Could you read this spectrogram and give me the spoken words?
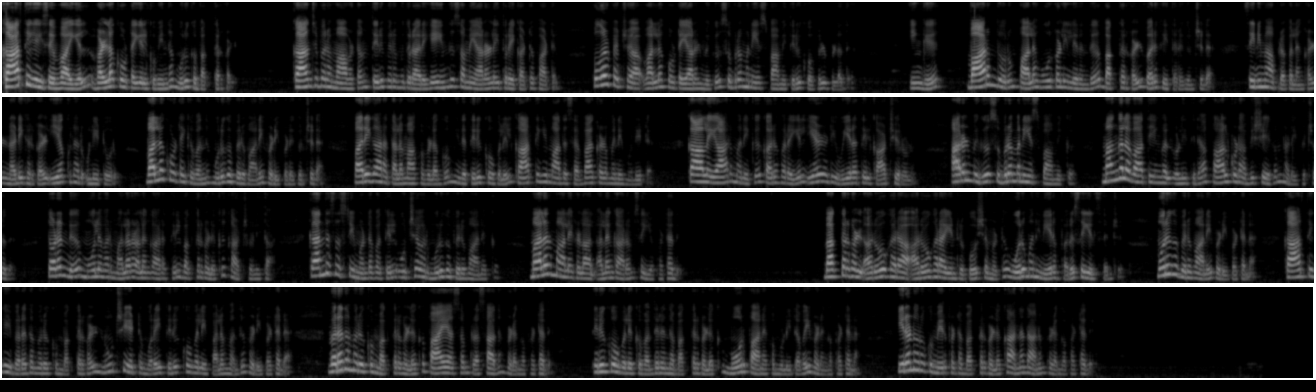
கார்த்திகை செவ்வாயில் வள்ளக்கோட்டையில் குவிந்த முருக பக்தர்கள். காஞ்சிபுரம் மாவட்டம் திருப்பெரும்புதூர் அருகே இந்து சமய அறளைத்துறை கட்டுப்பாட்டில் புகழ்பெற்ற வல்லக்கோட்டை அருள்மிகு சுப்பிரமணிய சுவாமி திருக்கோவில் உள்ளது. இங்கு வாரந்தோறும் பல ஊர்களிலிருந்து பக்தர்கள் வருகை தருகின்றனர். சினிமா பிரபலங்கள் நடிகர்கள் இயக்குனர் உள்ளிட்டோரும் வல்லக்கோட்டைக்கு வந்து முருகப்பெருமானை வழிபடுகின்றனர். பரிகார தலமாக விளங்கும் இந்த திருக்கோவிலில் கார்த்திகை மாத செவ்வாய்க்கிழமையை முன்னிட்டு காலை ஆறு மணிக்கு கருவறையில் ஏழு அடி உயரத்தில் காட்சியருளும் அருள்மிகு சுப்பிரமணிய சுவாமிக்கு. மங்கள வாத்தியங்கள் ஒழித்திட பால்குட அபிஷேகம் நடைபெற்றது. தொடர்ந்து மூலவர் மலர் அலங்காரத்தில் பக்தர்களுக்கு காட்சியளித்தார். கந்த சஷ்டி மண்டபத்தில் உற்சவர் முருகப்பெருமானுக்கு மலர் மாலைகளால் அலங்காரம் செய்யப்பட்டது. பக்தர்கள் அரோகரா அரோகரா என்று கோஷமிட்டு ஒரு மணி நேரம் வரிசையில் சென்று முருகப்பெருமானை வழிபட்டனர். கார்த்திகை விரதமிருக்கும் பக்தர்கள் நூற்றி எட்டு முறை திருக்கோவிலை வலம் வந்து வழிபட்டனர். விரதமிருக்கும் பக்தர்களுக்கு பாயாசம் பிரசாதம் வழங்கப்பட்டது. திருக்கோவிலுக்கு வந்திருந்த பக்தர்களுக்கு மோர் பானகம் உள்ளிட்டவை வழங்கப்பட்டன. இருநூறுக்கும் மேற்பட்ட பக்தர்களுக்கு அன்னதானம் வழங்கப்பட்டது.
